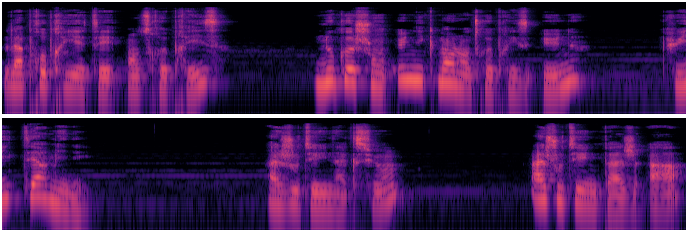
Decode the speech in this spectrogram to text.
la propriété entreprise, nous cochons uniquement l'entreprise 1, puis terminer. Ajouter une action, ajouter une page A,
